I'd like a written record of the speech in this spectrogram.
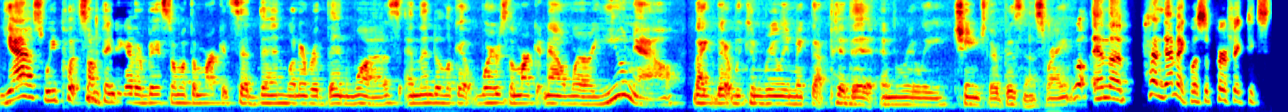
yes, we put hmm. something together based on what the market said then, whatever then was, and then to look at where's the market now and where are you now, like that we can really make that pivot and really change their business, right? Well, and the pandemic was a perfect ex-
